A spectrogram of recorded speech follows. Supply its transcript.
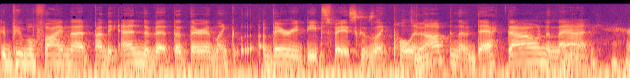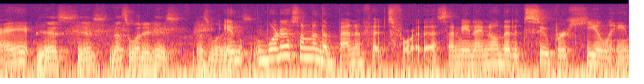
did people find that by the end of it that they're in like a very deep space because like pulling Yeah. up and then back down and that, right? yes yes that's what it is that's what it is. And what are some of the benefits for this? I mean, I know that it's super healing,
